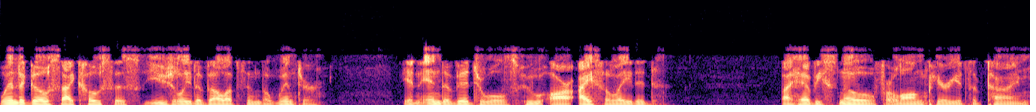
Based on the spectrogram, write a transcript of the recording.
Wendigo psychosis usually develops in the winter in individuals who are isolated by heavy snow for long periods of time.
